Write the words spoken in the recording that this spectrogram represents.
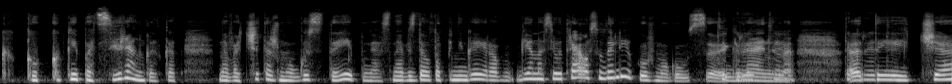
K kaip atsirenkat kad na vat šitas žmogus taip nes na vis dėlto pinigai yra vienas jautriausių dalykų žmogaus gyvenime. tai čia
